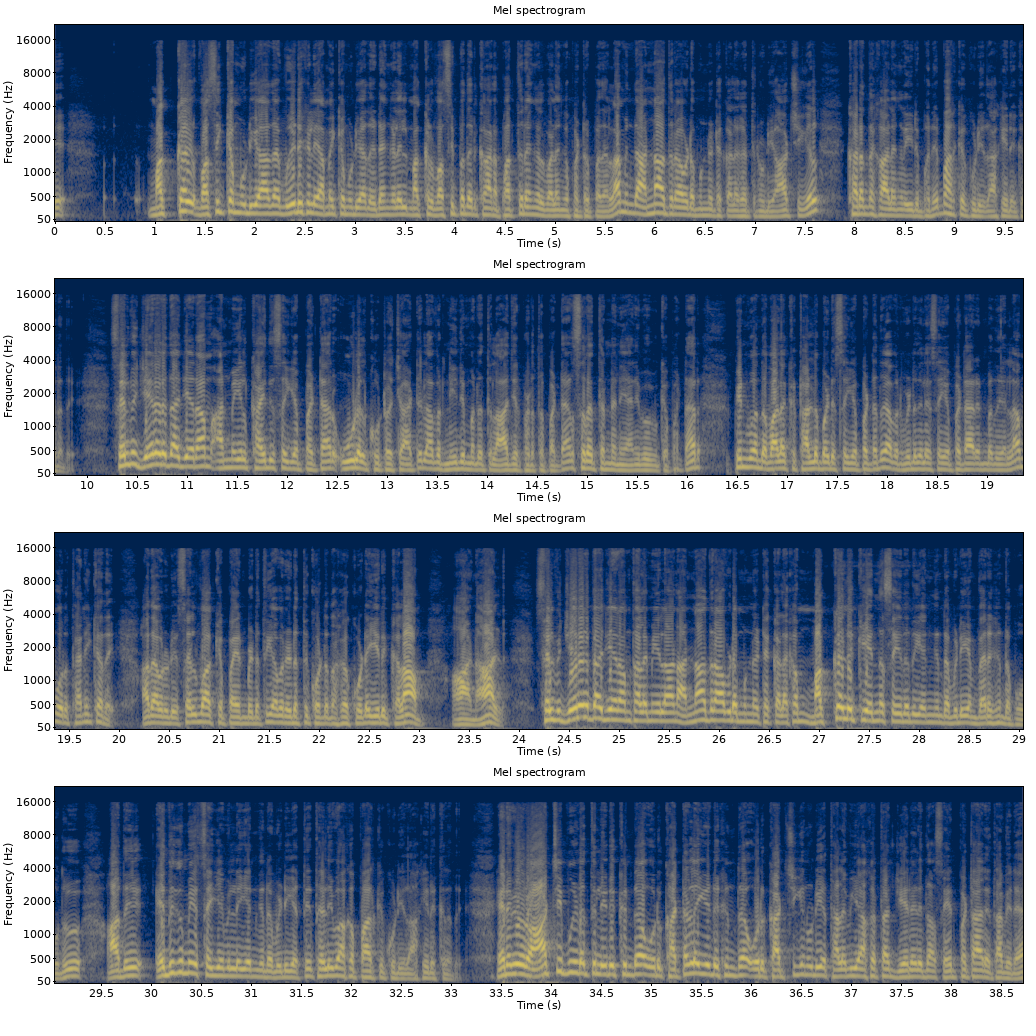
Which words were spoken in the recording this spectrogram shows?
மக்கள் வசிக்க முடியாத வீடுகளை அமைக்க முடியாத இடங்களில் மக்கள் வசிப்பதற்கான பத்திரங்கள் வழங்கப்பட்டிருப்பதெல்லாம் இந்த அண்ணா திராவிட முன்னேற்ற கழகத்தினுடைய ஆட்சியில் கடந்த காலங்களில் இருப்பதை பார்க்கக்கூடியதாக இருக்கிறது. செல்வி ஜெயலலிதா ஜெயராம் அண்மையில் கைது செய்யப்பட்டார். ஊழல் குற்றச்சாட்டில் அவர் நீதிமன்றத்தில் ஆஜர்படுத்தப்பட்டார். சிறை தண்டனை அனுபவிக்கப்பட்டார். பின்பு அந்த வழக்கு தள்ளுபடி செய்யப்பட்டது. அவர் விடுதலை செய்யப்பட்டார் என்பது எல்லாம் ஒரு தனிக்கதை. அது அவருடைய செல்வாக்கை பயன்படுத்தி அவர் எடுத்துக்கொண்டதாக கூட இருக்கலாம். ஆனால் செல்வி ஜெயலலிதா ஜெயராம் தலைமையிலான அண்ணா திராவிட முன்னேற்ற கழகம் மக்களுக்கு என்ன செய்தது என்கின்ற விடயம் வருகின்ற போது அது எதுவுமே செய்யவில்லை என்கிற விடயத்தை தெளிவாக பார்க்கக்கூடியதாக இருக்கிறது. எனவே ஒரு ஆட்சி பீடத்தில் இருக்கின்ற ஒரு கட்டளையிடுகின்ற ஒரு கட்சியினுடைய தலைவியாகத்தான் ஜெயலலிதா செயற்பட்டாரே தவிர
